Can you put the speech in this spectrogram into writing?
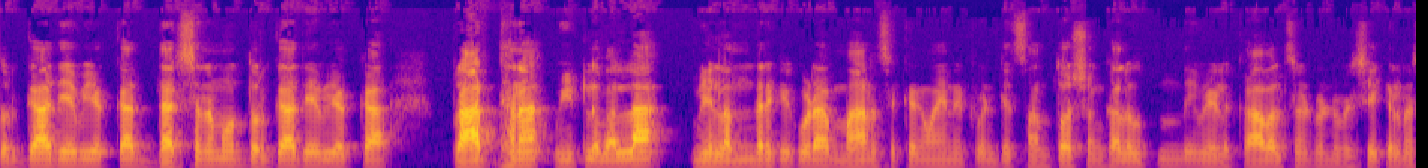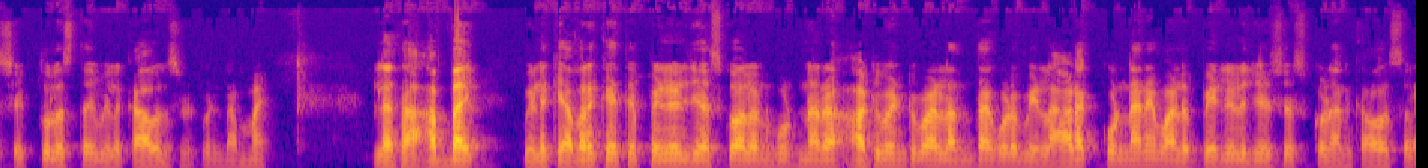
దుర్గాదేవి యొక్క దర్శనము దుర్గాదేవి యొక్క ప్రార్థన వీటి వల్ల వీళ్ళందరికీ కూడా మానసికమైనటువంటి సంతోషం కలుగుతుంది. వీళ్ళకి కావాల్సినటువంటి వశీకరణ శక్తులు వస్తాయి. వీళ్ళకి కావాల్సినటువంటి అమ్మాయి లేదా అబ్బాయి వీళ్ళకి ఎవరికైతే పెళ్ళిళ్ళు చేసుకోవాలనుకుంటున్నారో అటువంటి వాళ్ళంతా కూడా వీళ్ళు అడగకుండానే వాళ్ళు పెళ్ళిళ్ళు చేసేసుకోవడానికి అవసర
